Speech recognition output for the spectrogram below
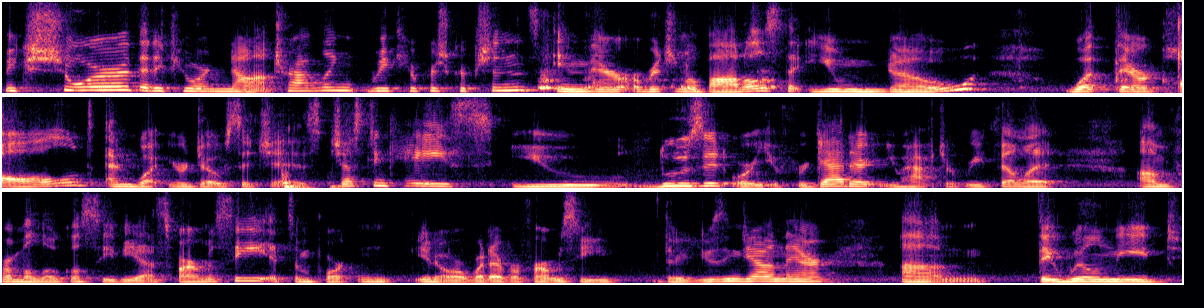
Make sure that if you are not traveling with your prescriptions in their original bottles, that you know what they're called and what your dosage is, just in case you lose it or you forget it, you have to refill it um, from a local CVS pharmacy. It's important, you know, or whatever pharmacy they're using down there. Um, they will need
